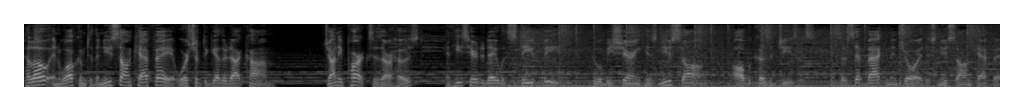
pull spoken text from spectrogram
Hello and welcome to the New Song Cafe at worshiptogether.com. Johnny Parks is our host, and he's here today with Steve Fee, who will be sharing his new song, All Because of Jesus. So sit back and enjoy this New Song Cafe.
